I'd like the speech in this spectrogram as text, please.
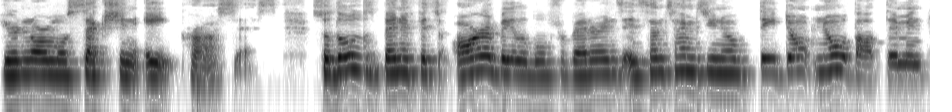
your normal section 8 process. So those benefits are available for veterans and sometimes you know they don't know about them and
